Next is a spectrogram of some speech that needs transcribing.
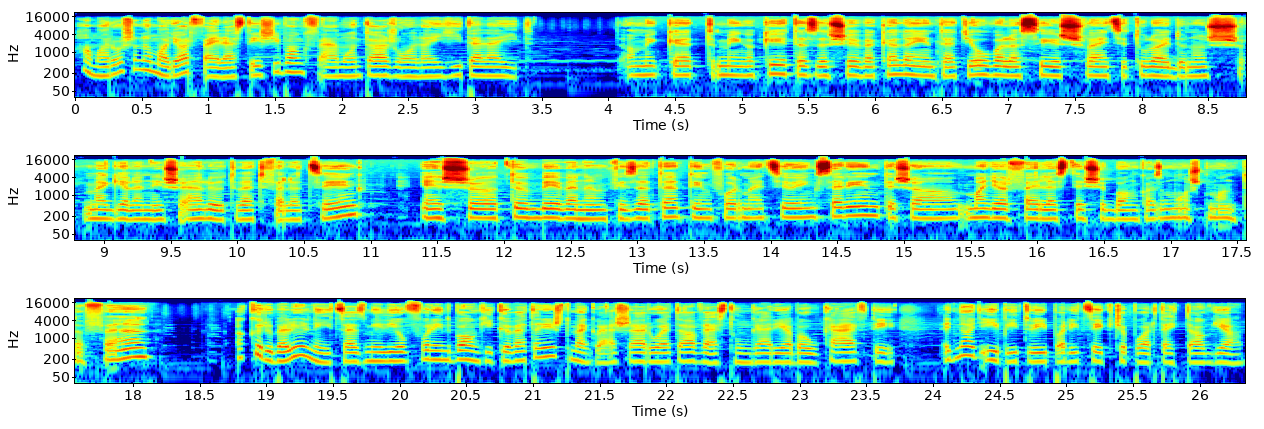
Hamarosan a Magyar Fejlesztési Bank felmondta a zsolnai hiteleit amiket még a 2000-es évek elején, tehát jóval a szír svájci tulajdonos megjelenése előtt vett fel a cég, és több éve nem fizetett információink szerint, és a Magyar Fejlesztési Bank az most mondta fel. A körülbelül 400 millió forint banki követelést megvásárolta a West Hungária Bau Kft., egy nagy építőipari cégcsoport egy tagja,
